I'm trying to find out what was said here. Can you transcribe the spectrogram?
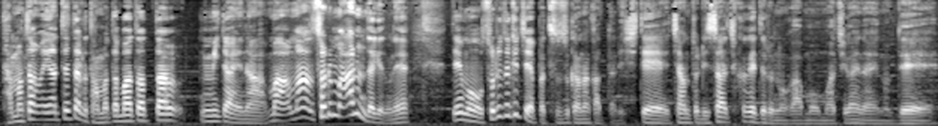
たまたまやってたらたまたま当たったみたいなまあまあそれもあるんだけどね。でもそれだけじゃやっぱ続かなかったりしてちゃんとリサーチかけてるのがもう間違いないので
